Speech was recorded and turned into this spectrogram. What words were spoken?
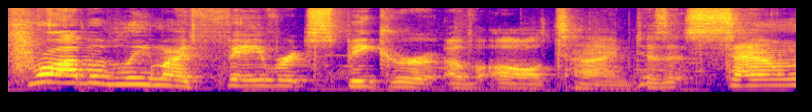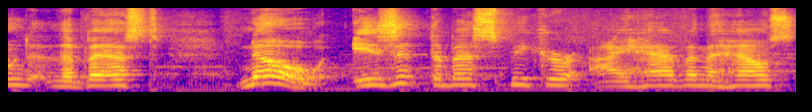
probably my favorite speaker of all time. Does it sound the best? No. Is it the best speaker I have in the house?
